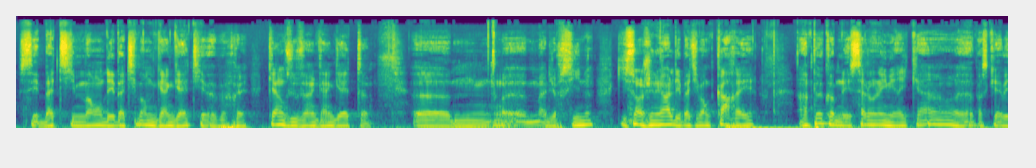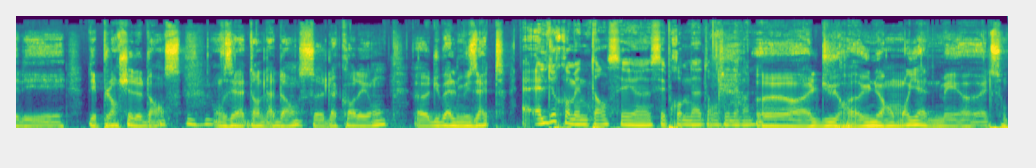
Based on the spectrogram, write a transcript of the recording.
ces bâtiments, des bâtiments de guinguettes. Il y avait à peu près 15 ou 20 guinguettes à Lurcine, qui sont en général des bâtiments carrés, un peu comme les salons américains, parce qu'il y avait des, des, planchers de danse. Mm -hmm. On faisait là-dedans de la danse, de l'accordéon, du bal musette. Elles durent combien de temps, ces, ces promenades en général? Elles durent une heure en moyenne, mais elles sont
